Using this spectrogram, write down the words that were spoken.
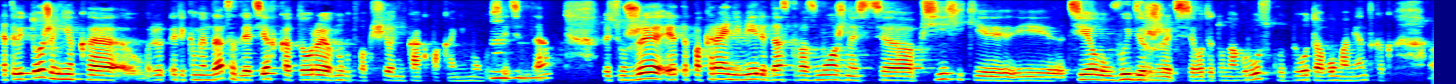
Это ведь тоже некая рекомендация для тех, которые, ну, вот вообще никак пока не могут с этим, mm-hmm. да. То есть уже это, по крайней мере, даст возможность э, психике и телу выдержать вот эту нагрузку до того момента, как э,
